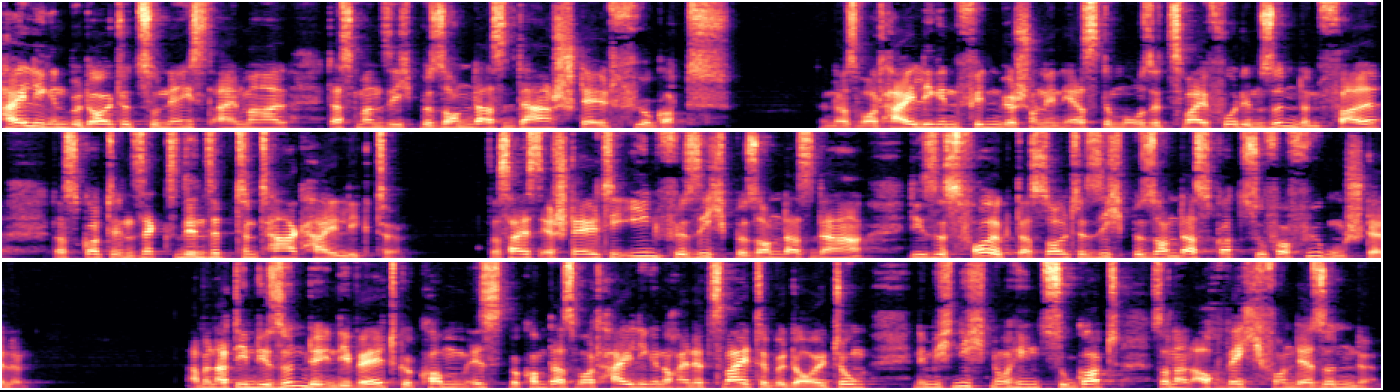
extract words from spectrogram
Heiligen bedeutet zunächst einmal, dass man sich besonders darstellt für Gott. Denn das Wort Heiligen finden wir schon in 1. Mose 2 vor dem Sündenfall, dass Gott den, sechs, den siebten Tag heiligte. Das heißt, er stellte ihn für sich besonders dar. Dieses Volk, das sollte sich besonders Gott zur Verfügung stellen. Aber nachdem die Sünde in die Welt gekommen ist, bekommt das Wort Heilige noch eine zweite Bedeutung, nämlich nicht nur hin zu Gott, sondern auch weg von der Sünde.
